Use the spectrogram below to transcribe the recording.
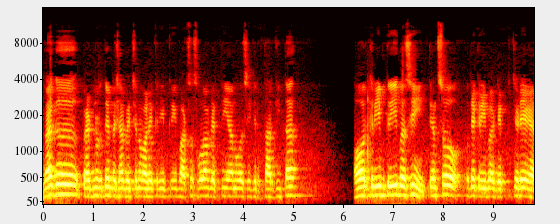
ਡਰੱਗ ਪੈਡਲਰ ਤੇ ਨਸ਼ਾ ਵੇਚਣ ਵਾਲੇ ਕਰੀਬ ਕਰੀਬ 816 ਵਿਅਕਤੀਆਂ ਨੂੰ ਅਸੀਂ ਗ੍ਰਿਫਤਾਰ ਕੀਤਾ। ਔਰ ਕਰੀਬ ਕਰੀਬ ਅਸੀਂ 300 ਦੇ ਕਰੀਬ ਐਡਿਕਟ ਜਿਹੜੇ ਆ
